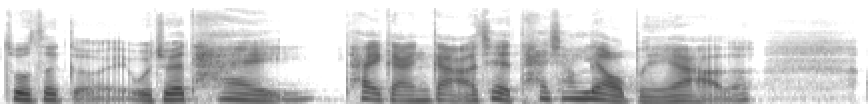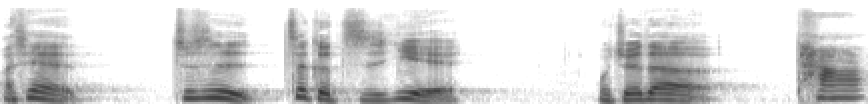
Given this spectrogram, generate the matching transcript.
做这个。诶，我觉得太太尴尬，而且太像廖北亚了。而且就是这个职业，我觉得他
